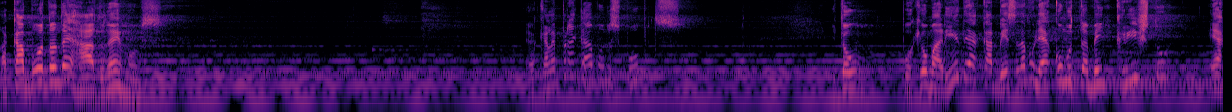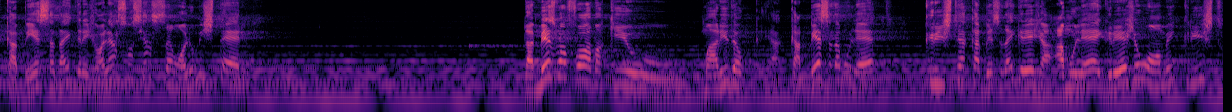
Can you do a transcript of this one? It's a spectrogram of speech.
Acabou dando errado, né, irmãos? que ela pregava nos púlpitos. Então, porque o marido é a cabeça da mulher, como também Cristo é a cabeça da igreja. Olha a associação, olha o mistério. Da mesma forma que o marido é a cabeça da mulher, Cristo é a cabeça da igreja. A mulher é a igreja, o homem Cristo.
